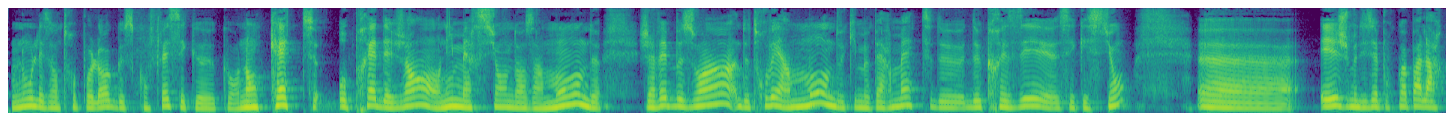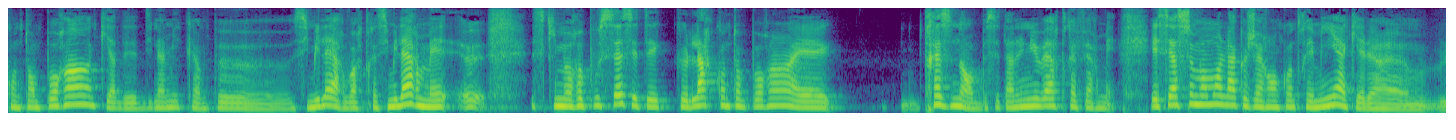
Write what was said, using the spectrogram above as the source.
Nous, les anthropologues, ce qu'on fait, c'est qu'on enquête auprès des gens en immersion dans un monde. J'avais besoin de trouver un monde qui me permette de, creuser euh, ces questions. Euh, et je me disais pourquoi pas l'art contemporain, qui a des dynamiques un peu euh, similaires, voire très similaires. Mais ce qui me repoussait, c'était que l'art contemporain est très snob, c'est un univers très fermé. Et c'est à ce moment-là que j'ai rencontré Mia, qui est,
